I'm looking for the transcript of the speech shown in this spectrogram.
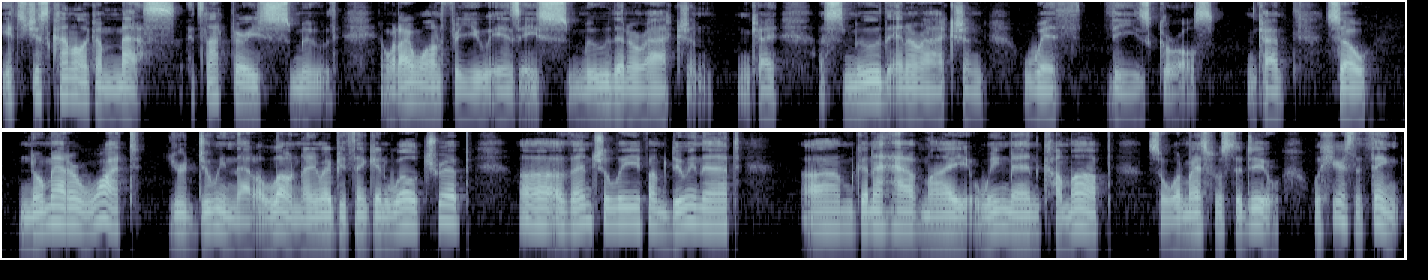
it's just kind of like a mess. It's not very smooth. And what I want for you is a smooth interaction. Okay, a smooth interaction with these girls. Okay, so no matter what, you're doing that alone. Now you might be thinking, well, Tripp, uh, eventually, if I'm doing that, I'm going to have my wingman come up. So what am I supposed to do? Well, here's the thing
